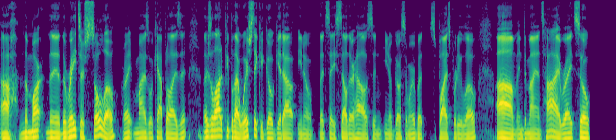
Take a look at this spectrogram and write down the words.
Ah, the mar- the the rates are so low, right? Might as well capitalize it. There's a lot of people that wish they could go get out, you know, let's say sell their house and you know go somewhere, but supply is pretty low, um, and demand's high, right? So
